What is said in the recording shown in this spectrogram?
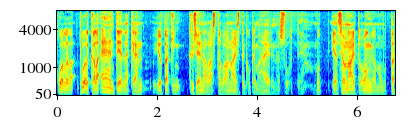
puolella, puolekkaalla äänteelläkään jotakin kyseenalaistavaa naisten kokeman häirinnän suhteen. Mut, ja se on aito ongelma, mutta,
